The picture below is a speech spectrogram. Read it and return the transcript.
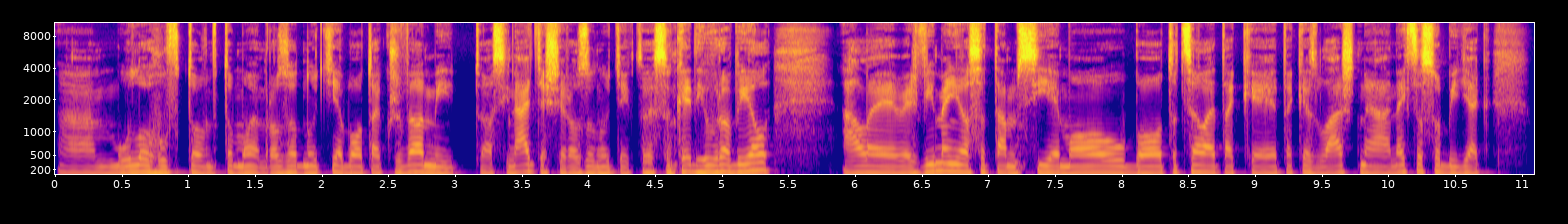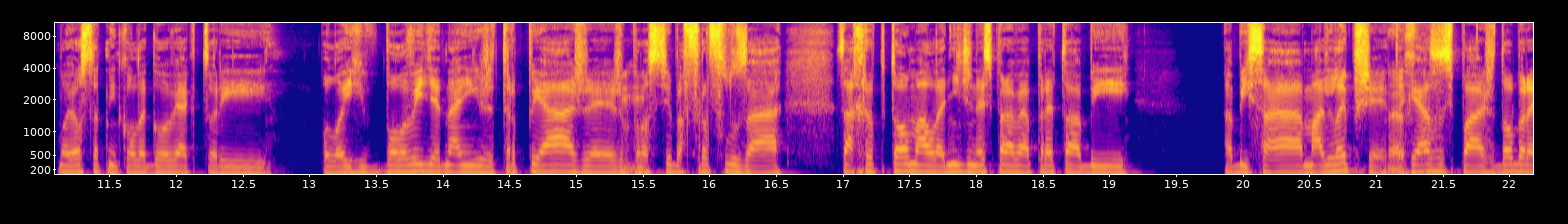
um, úlohu v tom, v tom mojom rozhodnutí a bolo to akože veľmi, to asi najťažšie rozhodnutie, ktoré som kedy urobil, ale vieš, vymenil sa tam CMO, bolo to celé také, také zvláštne a nechcel som byť jak moji ostatní kolegovia, ktorí bolo, ich, bolo vidieť na nich, že trpia, že, že mm-hmm. proste iba frflu za, za chrbtom, ale nič nespravia preto, aby aby sa mali lepšie. Jasne. Tak ja som si povedal, že dobre,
